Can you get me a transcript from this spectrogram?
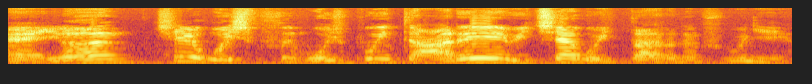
예, 이런 750포인트 아래에 위치하고 있다라는 부분이에요.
